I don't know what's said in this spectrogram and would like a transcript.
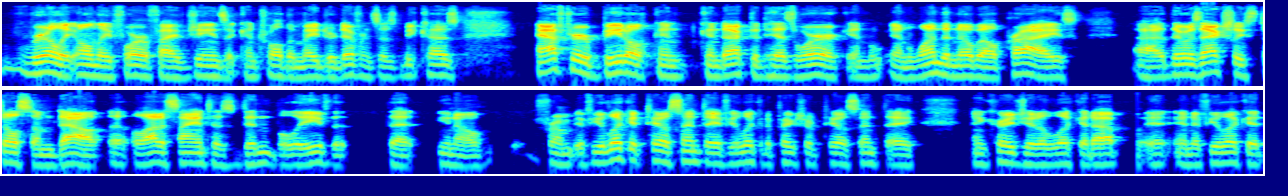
really only four or five genes that control the major differences because after Beadle con- conducted his work and, and won the Nobel Prize, uh, there was actually still some doubt. A lot of scientists didn't believe that that you know from if you look at teosinte, if you look at a picture of teosinte, I encourage you to look it up. And if you look at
